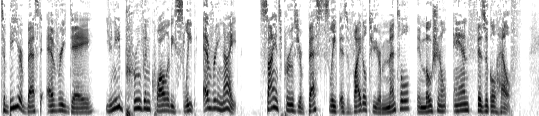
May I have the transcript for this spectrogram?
To be your best every day, you need proven quality sleep every night. Science proves your best sleep is vital to your mental, emotional, and physical health.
